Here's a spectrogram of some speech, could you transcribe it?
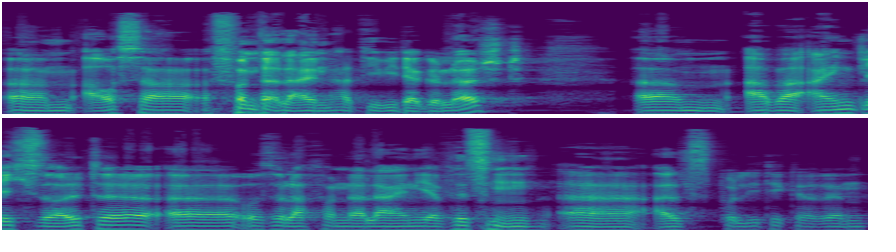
ähm, außer von der Leyen hat die wieder gelöscht. Ähm, aber eigentlich sollte äh, Ursula von der Leyen ja wissen, äh, als Politikerin,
